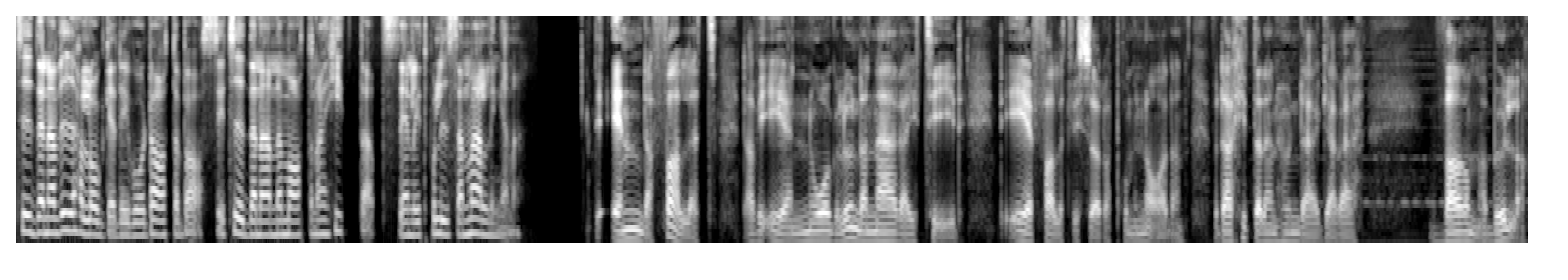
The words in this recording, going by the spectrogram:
Tiderna vi har loggade i vår databas är tiderna när maten har hittats enligt polisanmälningarna. Det enda fallet där vi är någorlunda nära i tid, det är fallet vid Södra promenaden. För där hittade en hundägare varma bullar.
